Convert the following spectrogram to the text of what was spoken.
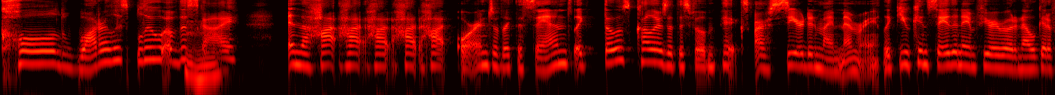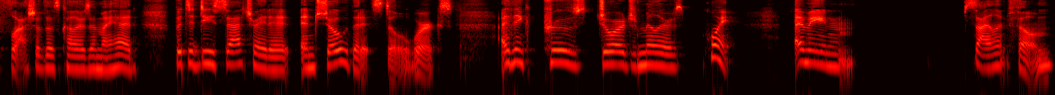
cold, waterless blue of the mm-hmm. sky and the hot, hot, hot, hot, hot orange of like the sand, like those colors that this film picks are seared in my memory. Like you can say the name Fury Road and I will get a flash of those colors in my head, but to desaturate it and show that it still works, I think proves George Miller's point. I mean, silent film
